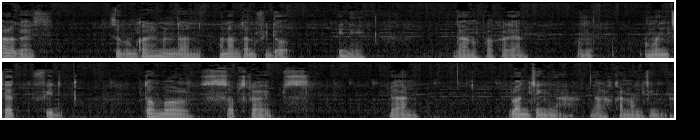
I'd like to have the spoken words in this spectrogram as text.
Halo guys, sebelum kalian menonton, video ini, jangan lupa kalian mem- memencet tombol subscribe dan loncengnya, nyalakan loncengnya,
